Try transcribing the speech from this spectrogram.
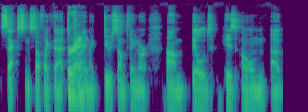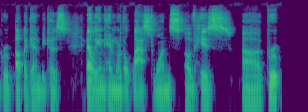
sects and stuff like that to try and like do something or um build his own uh group up again because Ellie and him were the last ones of his uh group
